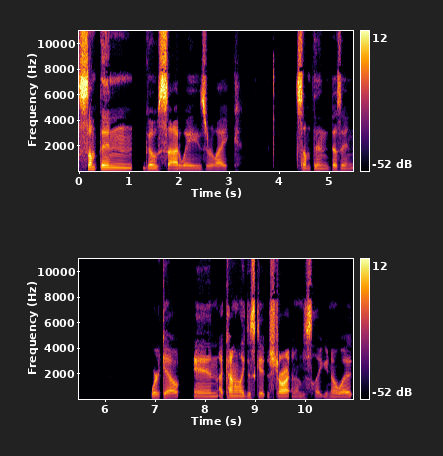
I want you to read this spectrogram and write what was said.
something goes sideways or like something doesn't work out and I kind of like just get distraught and I'm just like, you know what?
